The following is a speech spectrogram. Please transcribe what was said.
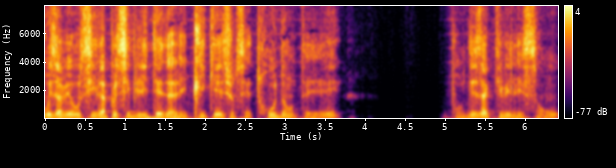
Vous avez aussi la possibilité d'aller cliquer sur cette roue dentée pour désactiver les sons,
